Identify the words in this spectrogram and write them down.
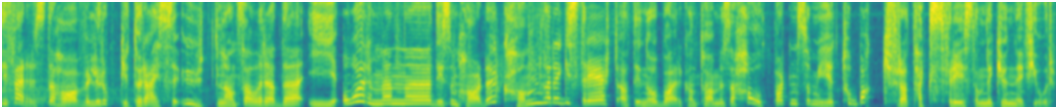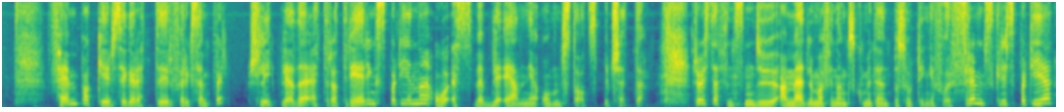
De færreste har vel rukket å reise utenlands allerede i år, men eh, de som har det, kan ha registrert at de nå bare kan ta med seg halvparten så mye tobakk fra taxfree som de kunne i fjor. Fem pakker sigaretter f.eks. Slik ble det etter at regjeringspartiene og SV ble enige om statsbudsjettet. Roy Steffensen, du er medlem av finanskomiteen på Stortinget for Fremskrittspartiet.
